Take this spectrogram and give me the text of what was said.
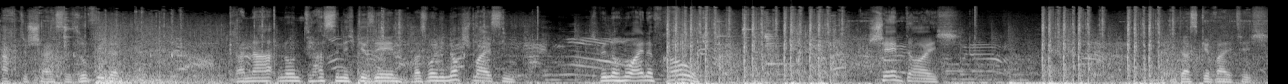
Ach du Scheiße, so viele Granaten und hast du nicht gesehen. Was wollen die noch schmeißen? Ich bin doch nur eine Frau. Schämt euch. Und das gewaltig.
